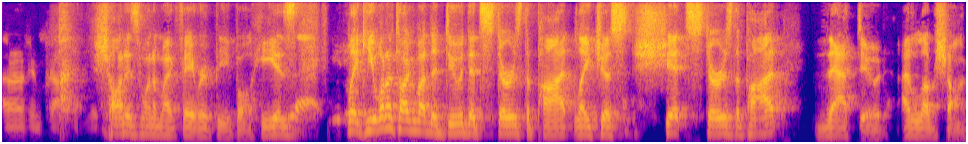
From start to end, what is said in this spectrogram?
I don't know if you pronounce it. Sean is one of my favorite people. He is yeah. like you want to talk about the dude that stirs the pot, like just shit stirs the pot. That dude, I love Sean.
